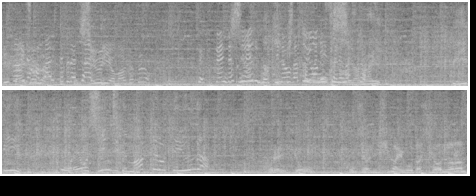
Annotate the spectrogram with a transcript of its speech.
急いで破壊してください。修理は任せろ。敵戦略兵器の起動が確認されま知した。ビビ俺を信じて待ってろって言うんだ。これ以上こちらに被害を出してはならん。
